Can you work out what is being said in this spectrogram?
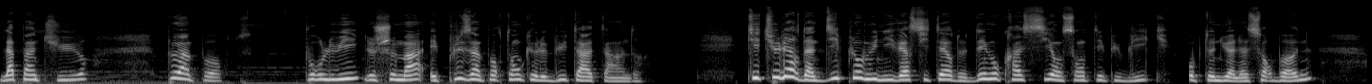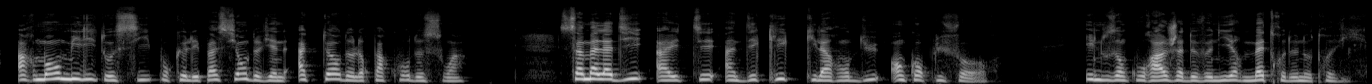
la peinture, peu importe. Pour lui, le chemin est plus important que le but à atteindre. Titulaire d'un diplôme universitaire de démocratie en santé publique, obtenu à la Sorbonne, Armand milite aussi pour que les patients deviennent acteurs de leur parcours de soins. Sa maladie a été un déclic qui l'a rendu encore plus fort. Il nous encourage à devenir maître de notre vie.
